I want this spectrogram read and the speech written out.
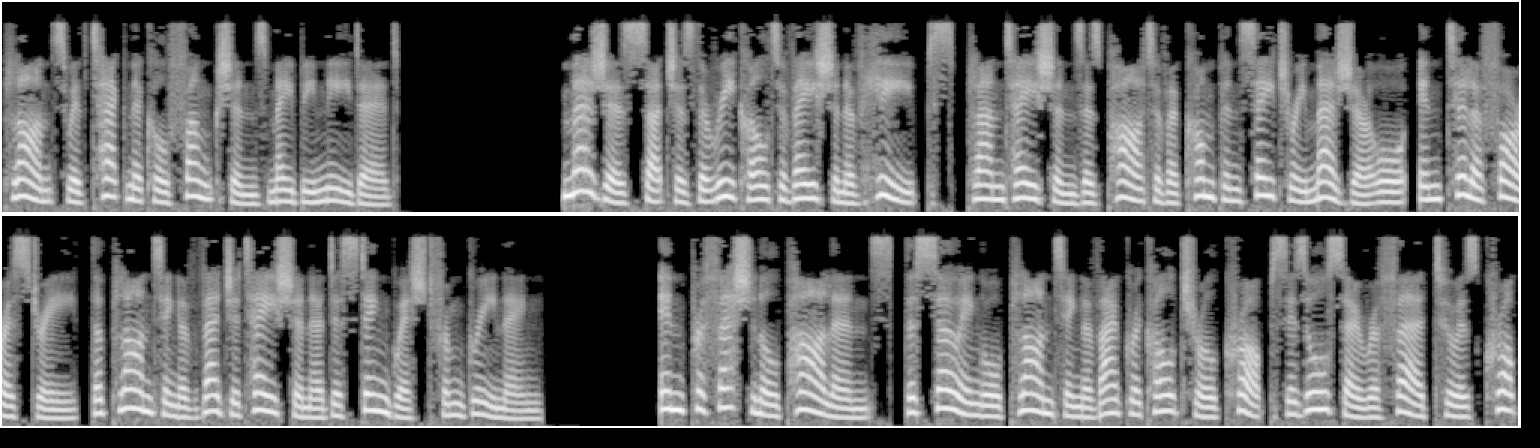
plants with technical functions may be needed. Measures such as the recultivation of heaps, plantations as part of a compensatory measure or, in tiller forestry, the planting of vegetation are distinguished from greening. In professional parlance, the sowing or planting of agricultural crops is also referred to as crop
